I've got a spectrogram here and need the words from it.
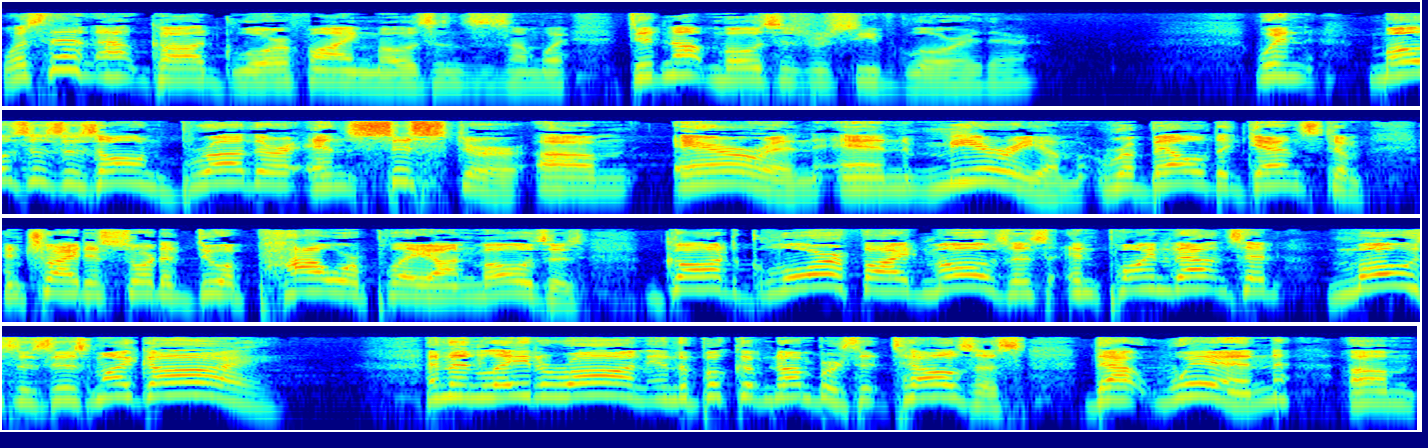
was that not God glorifying Moses in some way? Did not Moses receive glory there? When Moses' own brother and sister, um, Aaron and Miriam, rebelled against him and tried to sort of do a power play on Moses, God glorified Moses and pointed out and said, Moses is my guy. And then later on in the book of Numbers, it tells us that when um,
